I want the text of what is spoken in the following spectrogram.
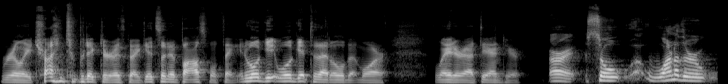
really trying to predict an earthquake. It's an impossible thing, and we'll get we'll get to that a little bit more later at the end here. All right. So one other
